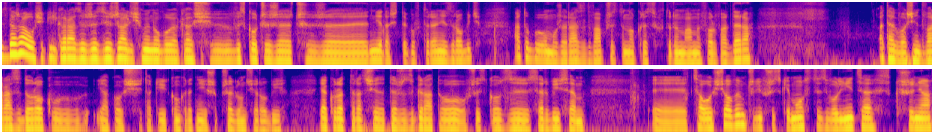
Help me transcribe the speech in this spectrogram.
zdarzało się kilka razy, że zjeżdżaliśmy, no bo jakaś y, wyskoczy rzecz, że nie da się tego w terenie zrobić, a to było może raz, dwa przez ten okres, w którym mamy forwardera. A tak właśnie dwa razy do roku jakoś taki konkretniejszy przegląd się robi. I akurat teraz się też zgra to wszystko z serwisem y, całościowym, czyli wszystkie mosty, zwolnice, skrzynia,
